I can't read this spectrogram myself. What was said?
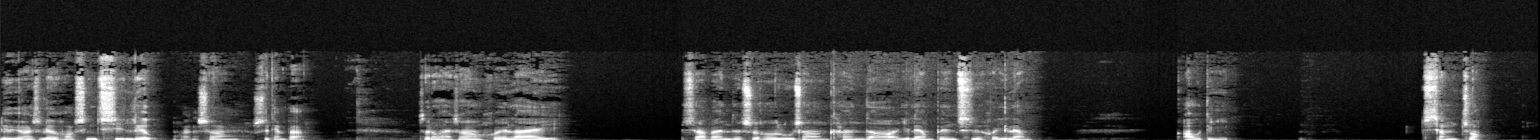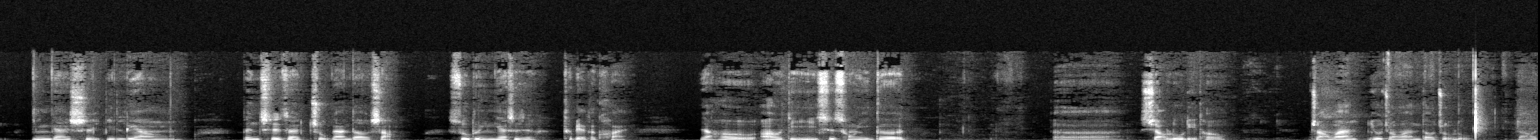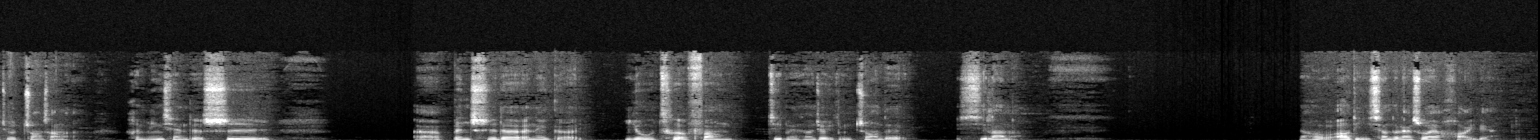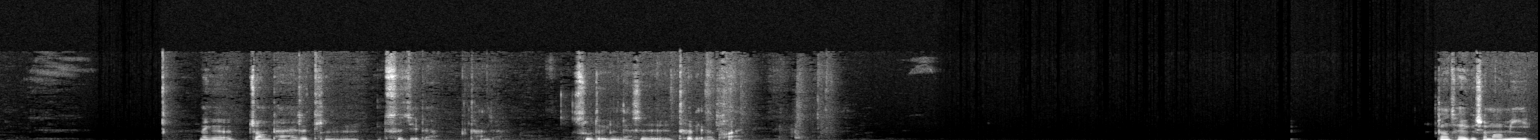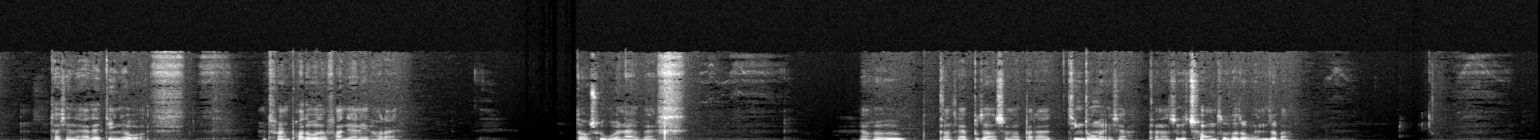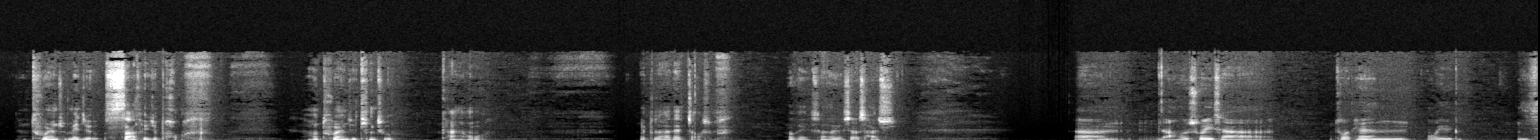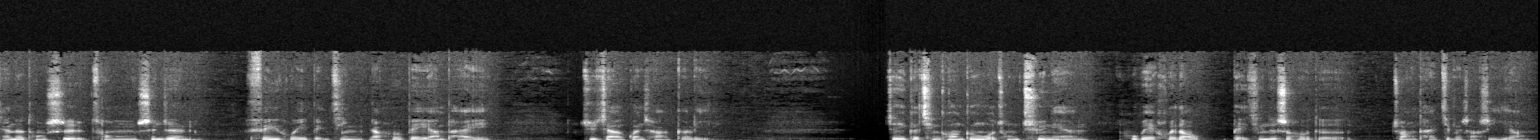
六月二十六号，星期六晚上十点半。昨天晚上回来，下班的时候路上看到一辆奔驰和一辆奥迪相撞，应该是一辆奔驰在主干道上，速度应该是特别的快，然后奥迪是从一个呃小路里头。转弯，右转弯到主路，然后就撞上了。很明显的是，呃，奔驰的那个右侧方基本上就已经撞得稀烂了。然后奥迪相对来说要好一点，那个状态还是挺刺激的，看着，速度应该是特别的快。刚才有个小猫咪，它现在还在盯着我。突然跑到我的房间里头来，到处闻来闻。然后刚才不知道什么把它惊动了一下，可能是个虫子或者蚊子吧。突然准备就撒腿就跑，然后突然就停住，看看我，也不知道它在找什么。OK，算是个小插曲。嗯，然后说一下。昨天我有一个以前的同事从深圳飞回北京，然后被安排居家观察隔离。这个情况跟我从去年湖北回到北京的时候的状态基本上是一样，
